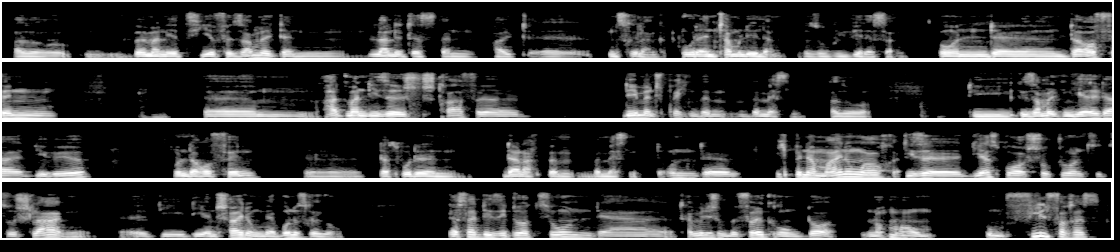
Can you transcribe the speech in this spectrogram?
Also wenn man jetzt hier versammelt, dann landet das dann halt äh, in Sri Lanka oder in Tamil so wie wir das sagen. Und äh, daraufhin ähm, hat man diese Strafe dementsprechend bemessen. Also die gesammelten Gelder, die Höhe und daraufhin, äh, das wurde dann danach bemessen. Und äh, ich bin der Meinung auch, diese Diaspora-Strukturen zu, zu schlagen, äh, die, die Entscheidung der Bundesregierung, das hat die Situation der tamilischen Bevölkerung dort nochmal um, um Vielfaches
